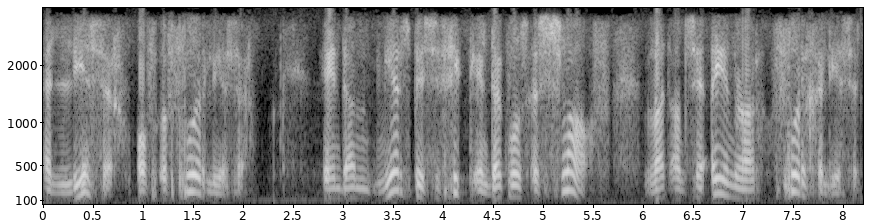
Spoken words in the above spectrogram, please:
'n leser of 'n voorleser en dan meer spesifiek en dikwels 'n slaaf wat aan sy eienaar voorgeles het.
